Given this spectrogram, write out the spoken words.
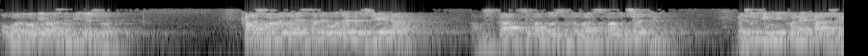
Ovo je objava zabilježila. Kaže Mohamed Ali Salem od devet žena, a muškarcima dozvoljeno maksimalno četiri. Međutim, niko ne kaže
